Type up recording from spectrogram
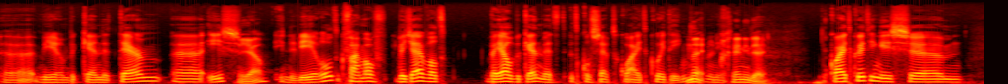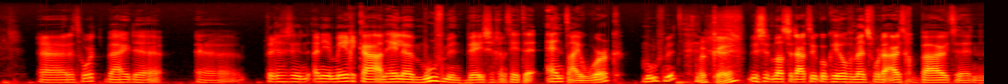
uh, meer een bekende term uh, is ja. in de wereld. Ik vraag me af, weet jij wat, ben jij al bekend met het concept quiet quitting? Nee, niet? geen idee. Quiet quitting is, um, uh, dat hoort bij de, er is in, in Amerika een hele movement bezig en het heet de anti-work movement. Oké. Okay. dus omdat ze daar natuurlijk ook heel veel mensen worden uitgebuit en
